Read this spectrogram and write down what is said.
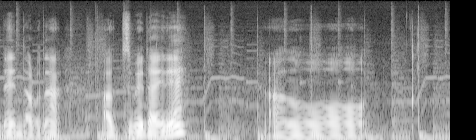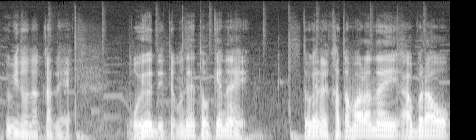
なんだろうな、あ冷たいね、あのー、海の中で泳いでてもね、溶けない、溶けない、固まらない油を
